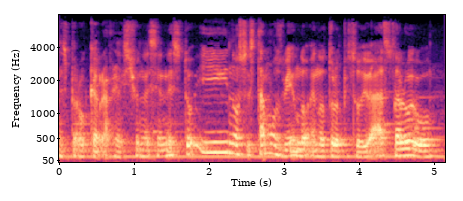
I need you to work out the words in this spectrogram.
Espero que reflexiones en esto y nos estamos viendo en otro episodio. Hasta luego.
